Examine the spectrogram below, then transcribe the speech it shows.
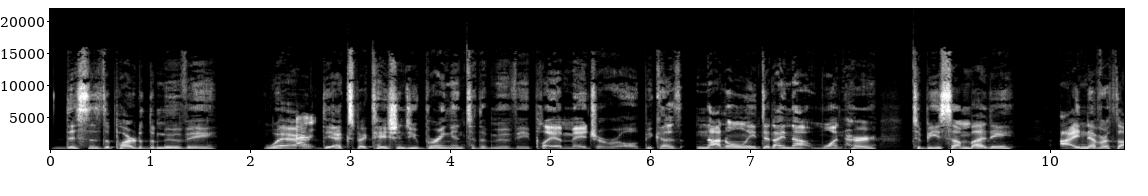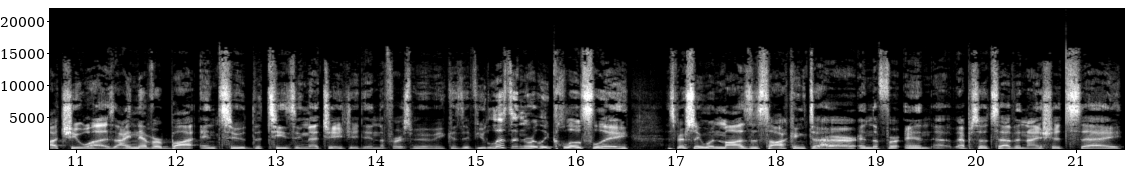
this is the part of the movie where I- the expectations you bring into the movie play a major role because not only did I not want her to be somebody, I never thought she was. I never bought into the teasing that JJ did in the first movie because if you listen really closely, especially when Maz is talking to her in the fir- in uh, episode 7, I should say,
